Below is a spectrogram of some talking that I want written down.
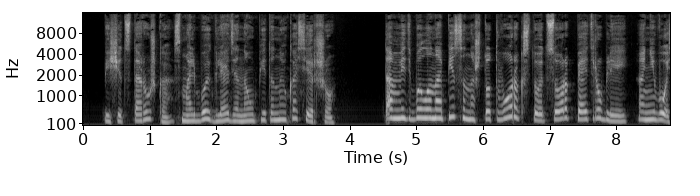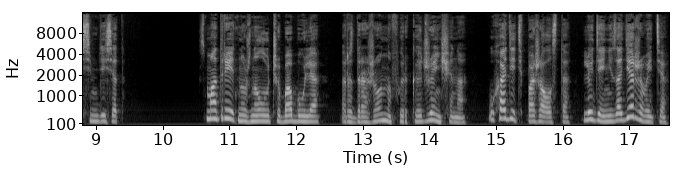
— пищит старушка с мольбой, глядя на упитанную кассиршу. «Там ведь было написано, что творог стоит 45 рублей, а не 80». «Смотреть нужно лучше, бабуля», — раздраженно фыркает женщина. «Уходите, пожалуйста, людей не задерживайте».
